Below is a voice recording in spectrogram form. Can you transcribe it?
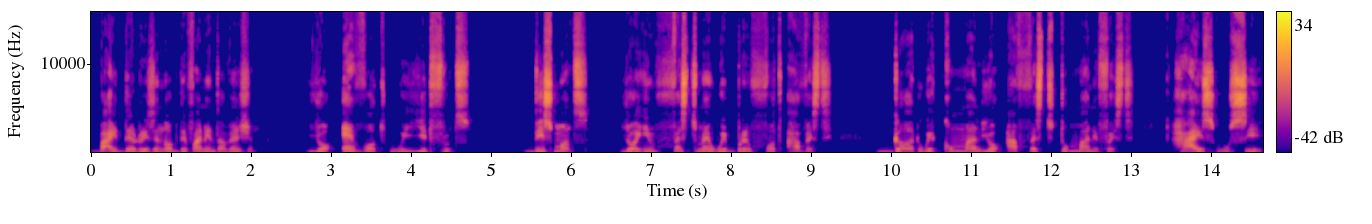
by the reason of divine intervention, your effort will yield fruits. This month, your investment will bring forth harvest. God will command your harvest to manifest. Eyes will see,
